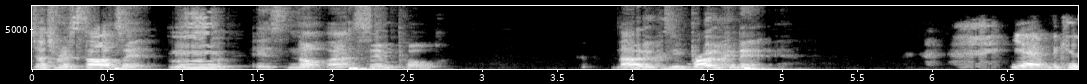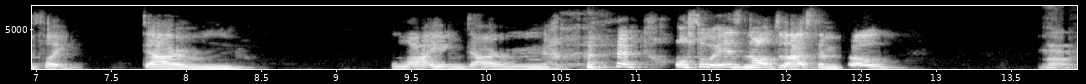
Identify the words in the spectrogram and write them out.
just restart it. Mm, it's not that simple. No, because you've broken it. Yeah, because like down, lying down. also, it is not that simple. No,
